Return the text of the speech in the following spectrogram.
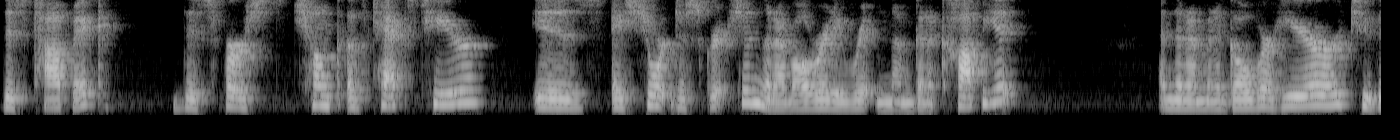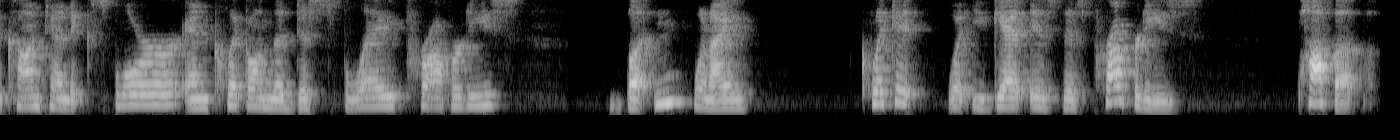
This topic, this first chunk of text here, is a short description that I've already written. I'm going to copy it, and then I'm going to go over here to the Content Explorer and click on the Display Properties button. When I click it, what you get is this Properties pop-up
